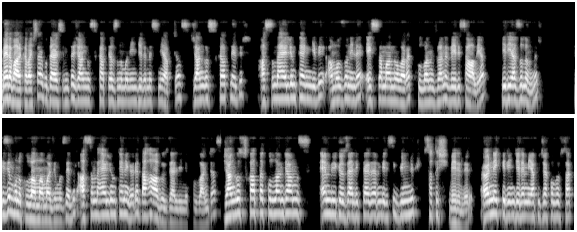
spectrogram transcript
Merhaba arkadaşlar, bu dersimizde Jungle Scout yazılımının incelemesini yapacağız. Jungle Scout nedir? Aslında Helium 10 gibi Amazon ile eş zamanlı olarak kullanıcılarına veri sağlayan bir yazılımdır. Bizim bunu kullanma amacımız nedir? Aslında Helium 10'e göre daha az özelliğini kullanacağız. Jungle Scout'ta kullanacağımız en büyük özelliklerden birisi günlük satış verileri. Örnek bir inceleme yapacak olursak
